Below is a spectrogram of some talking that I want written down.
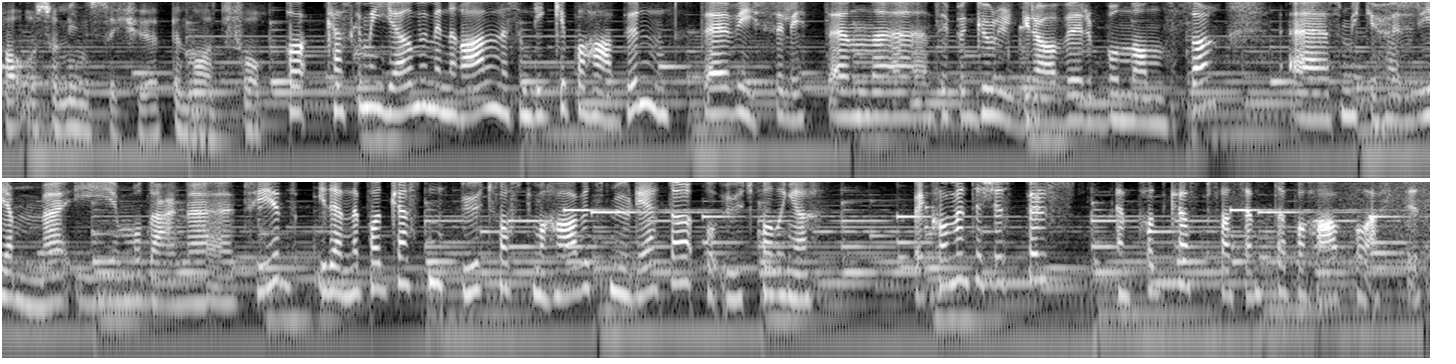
har også minst å kjøpe mat for. Og hva skal vi gjøre med mineralene som ligger på havbunnen? Det viser litt en uh, type gullgraverbonanza eh, som ikke hører hjemme i moderne tid. I denne podkasten utforsker vi havets muligheter og utfordringer. Velkommen til Kystpuls, en podkast fra Senter for hav og Arktis.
